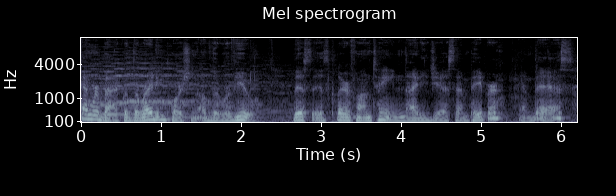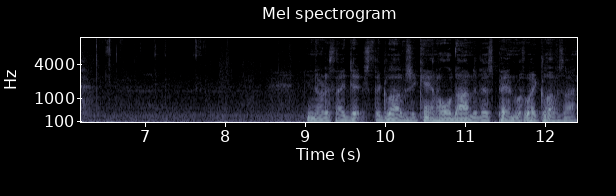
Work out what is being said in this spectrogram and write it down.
And we're back with the writing portion of the review. This is Clairefontaine 90 GSM paper, and this you notice I ditched the gloves. You can't hold on to this pen with white gloves on.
